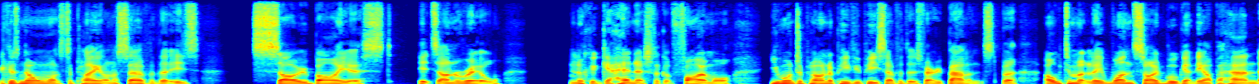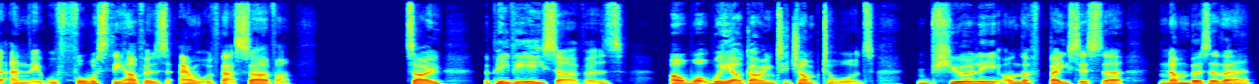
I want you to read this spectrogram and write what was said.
because no one wants to play on a server that is so biased. It's unreal. Look at Gehennas, look at Firemaw. You want to play on a PvP server that's very balanced, but ultimately one side will get the upper hand and it will force the others out of that server. So the PvE servers are what we are going to jump towards purely on the basis that numbers are there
